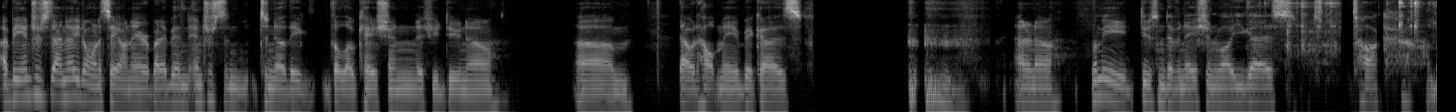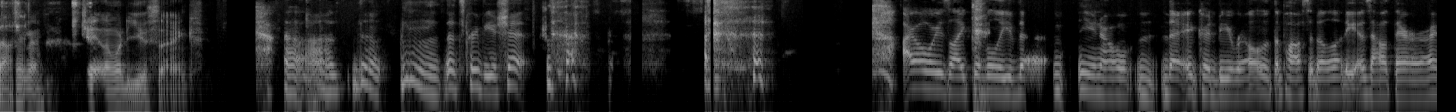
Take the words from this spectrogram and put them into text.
I'd be interested. I know you don't want to say on air, but I've been interested to know the the location. If you do know, um, that would help me because I don't know. Let me do some divination while you guys talk about it. Okay. Caitlin, what do you think? Uh, that's creepy as shit. I always like to believe that you know that it could be real. That the possibility is out there. I,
